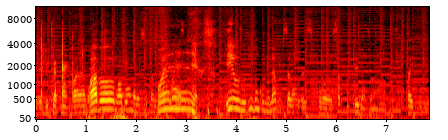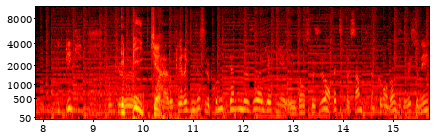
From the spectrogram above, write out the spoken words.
avec claquements. Voilà, bravo, bravo, on a pas mal. Ouais. Et aujourd'hui, donc, on est là pour euh, euh, s'affronter dans un, fight euh, épique. Donc, euh, Épique Voilà, donc les règles du jeu, c'est le premier qui termine le jeu à gagner. Et dans ce jeu, en fait, c'est très simple. C'est un commandant vous devez sonner.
